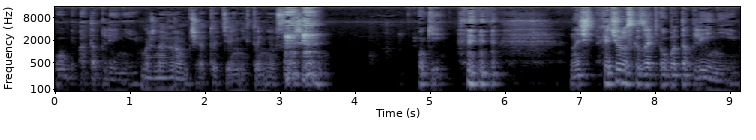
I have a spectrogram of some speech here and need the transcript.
об отоплении. Можно громче, а то тебя никто не услышит. Окей. Значит, хочу рассказать об отоплении.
